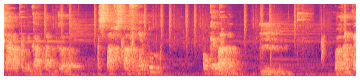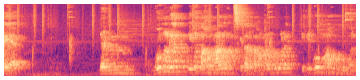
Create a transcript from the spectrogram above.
cara pendekatan ke staff-staffnya tuh oke banget. Hmm. bahkan kayak dan gue ngeliat itu tahun lalu sekitar tahun lalu gue ngeliat ini gue mau hubungan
